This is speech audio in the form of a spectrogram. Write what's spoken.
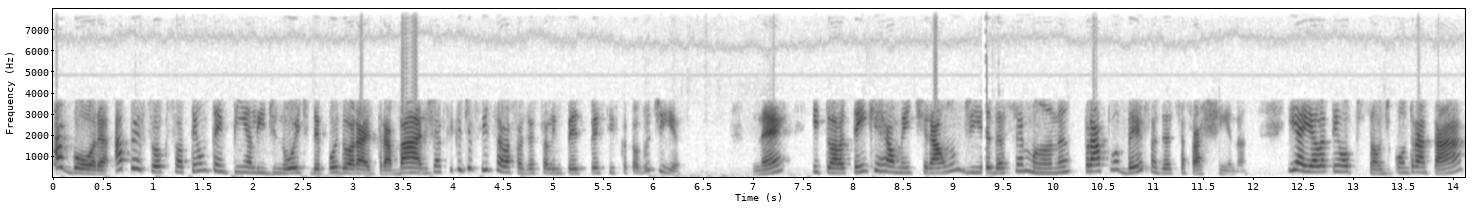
Agora, a pessoa que só tem um tempinho ali de noite, depois do horário de trabalho, já fica difícil ela fazer essa limpeza específica todo dia, né? Então, ela tem que realmente tirar um dia da semana para poder fazer essa faxina. E aí ela tem a opção de contratar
